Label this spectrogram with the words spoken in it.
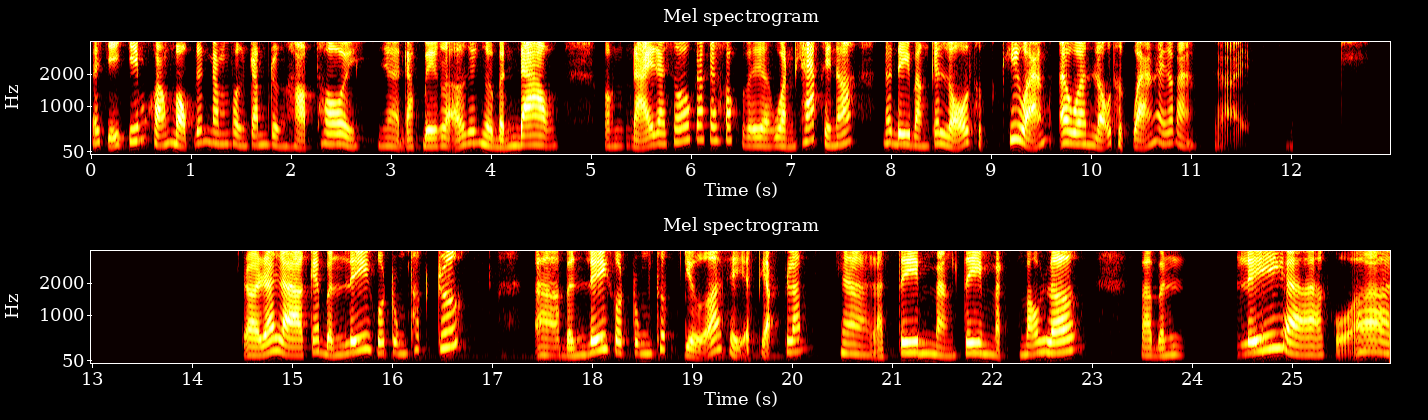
nó chỉ chiếm khoảng 1 đến 5% trường hợp thôi nha đặc biệt là ở cái người bệnh đau. Còn đại đa số các cái thoát vị hoành khác thì nó nó đi bằng cái lỗ thực khí quản à, quên lỗ thực quản hay các bạn. Rồi rồi đó là cái bệnh lý của trung thất trước. À, bệnh lý của trung thất giữa thì ít gặp lắm ha, là tim màng tim mạch máu lớn. Và bệnh lý à, của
